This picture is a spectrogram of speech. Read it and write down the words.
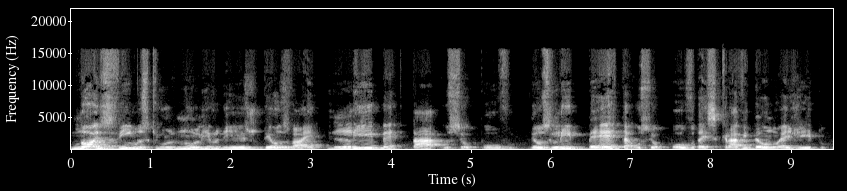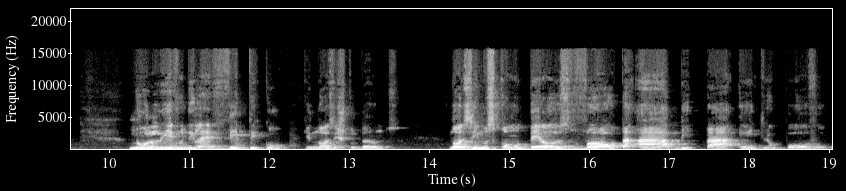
Nós vimos que no livro de Êxodo, Deus vai libertar o seu povo. Deus liberta o seu povo da escravidão no Egito. No livro de Levítico, que nós estudamos, nós vimos como Deus volta a habitar entre o povo.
